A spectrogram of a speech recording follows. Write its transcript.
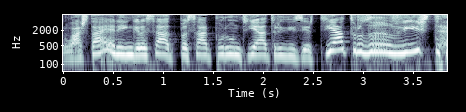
lá está, era engraçado passar por um teatro e dizer teatro de revista.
